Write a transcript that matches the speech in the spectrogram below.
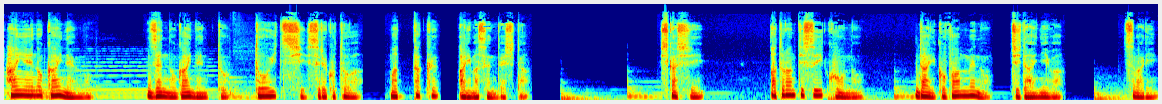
繁栄の概念を善の概念と同一視することは全くありませんでした。しかし、アトランティス以降の第5番目の時代には、つまり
